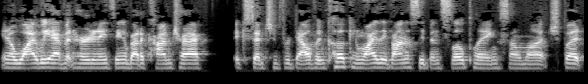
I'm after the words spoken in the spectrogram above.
you know why we haven't heard anything about a contract extension for Dalvin Cook and why they've honestly been slow playing so much. But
